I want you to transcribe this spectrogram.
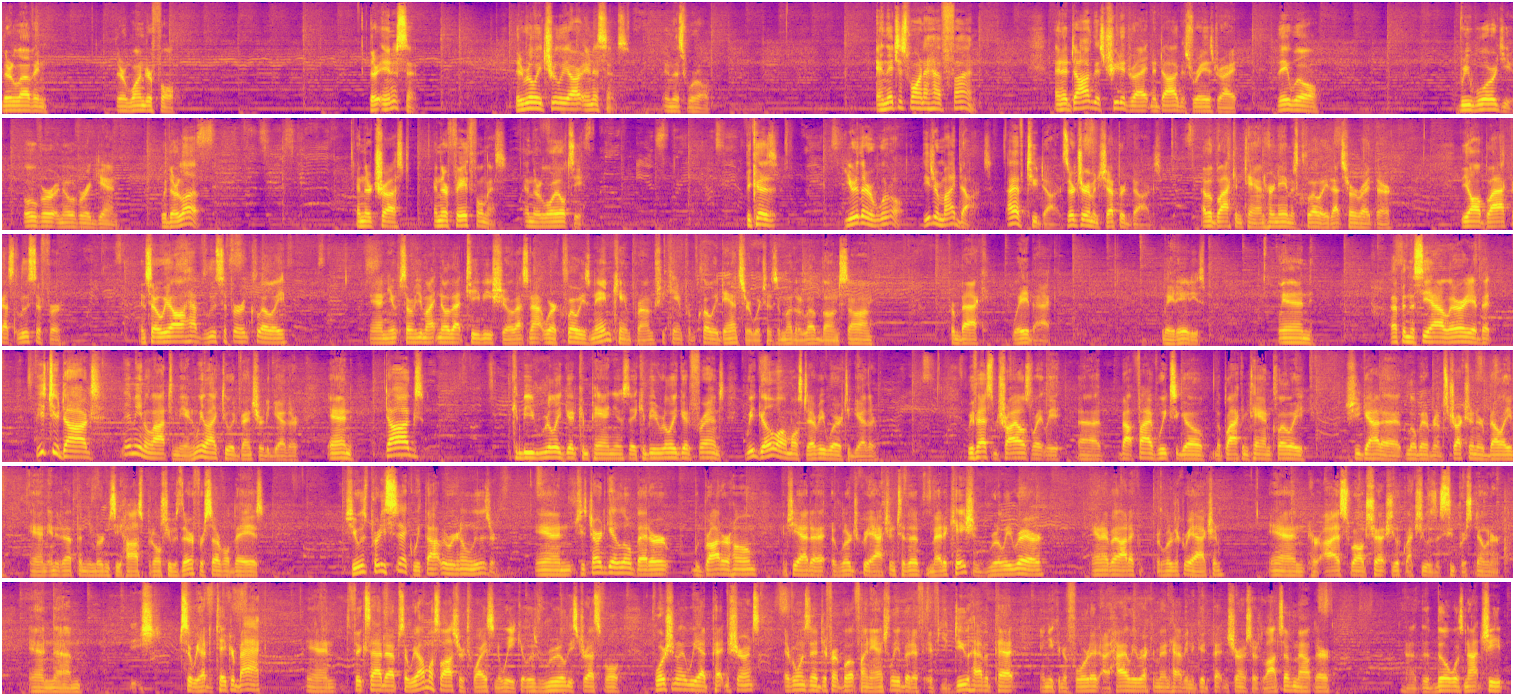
they're loving, they're wonderful, they're innocent. They really, truly are innocents in this world. And they just want to have fun. And a dog that's treated right and a dog that's raised right, they will reward you over and over again with their love and their trust and their faithfulness and their loyalty. Because you're their world. These are my dogs. I have two dogs. They're German Shepherd dogs. I have a black and tan. Her name is Chloe. That's her right there. The all black, that's Lucifer. And so we all have Lucifer and Chloe. And you, some of you might know that TV show. That's not where Chloe's name came from. She came from Chloe Dancer, which is a Mother Love Bone song from back, way back, late 80s. And up in the Seattle area. But these two dogs, they mean a lot to me, and we like to adventure together. And dogs can be really good companions, they can be really good friends. We go almost everywhere together. We've had some trials lately. Uh, about five weeks ago, the black and tan Chloe, she got a little bit of an obstruction in her belly and ended up in the emergency hospital. She was there for several days. She was pretty sick. We thought we were going to lose her. And she started to get a little better. We brought her home, and she had an allergic reaction to the medication, really rare antibiotic allergic reaction. And her eyes swelled shut. She looked like she was a super stoner. And um, so we had to take her back and fix that up. So we almost lost her twice in a week. It was really stressful. Fortunately, we had pet insurance. Everyone's in a different boat financially, but if, if you do have a pet and you can afford it, I highly recommend having a good pet insurance. There's lots of them out there. Uh, the bill was not cheap.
